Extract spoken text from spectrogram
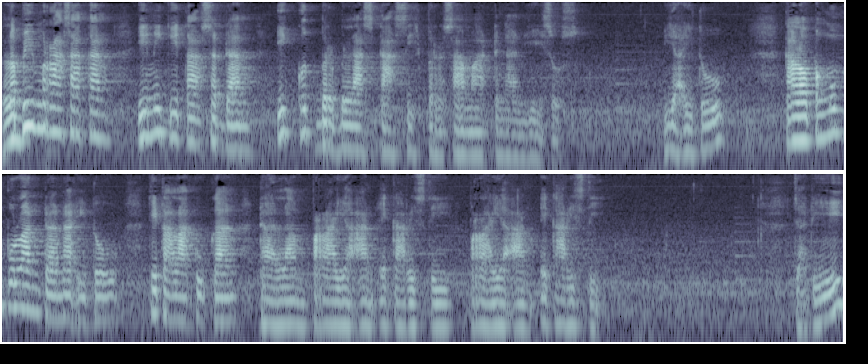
lebih merasakan ini kita sedang ikut berbelas kasih bersama dengan Yesus. Yaitu, kalau pengumpulan dana itu kita lakukan dalam perayaan Ekaristi, perayaan Ekaristi. Jadi,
